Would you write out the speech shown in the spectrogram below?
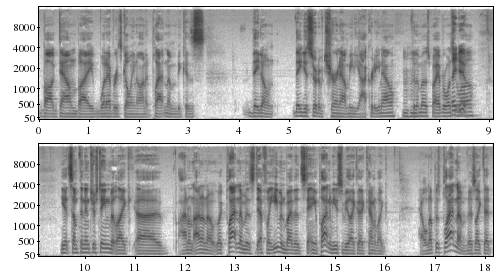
bogged down by whatever's going on at Platinum because they don't. They just sort of churn out mediocrity now for the most part. Every once Mm-hmm. They in a do. while, you get something interesting, but like uh, I don't, I don't know. Like Platinum is definitely even by the standing. Platinum used to be like that kind of like held up as platinum. There's like that,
